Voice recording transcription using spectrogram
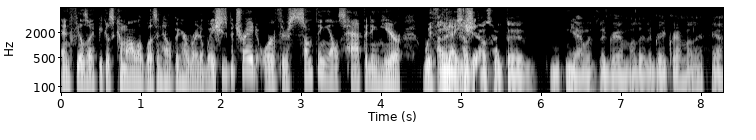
and feels like because Kamala wasn't helping her right away, she's betrayed, or if there's something else happening here with I the think Aisha. something else with the yeah with the grandmother, the great grandmother. Yeah,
